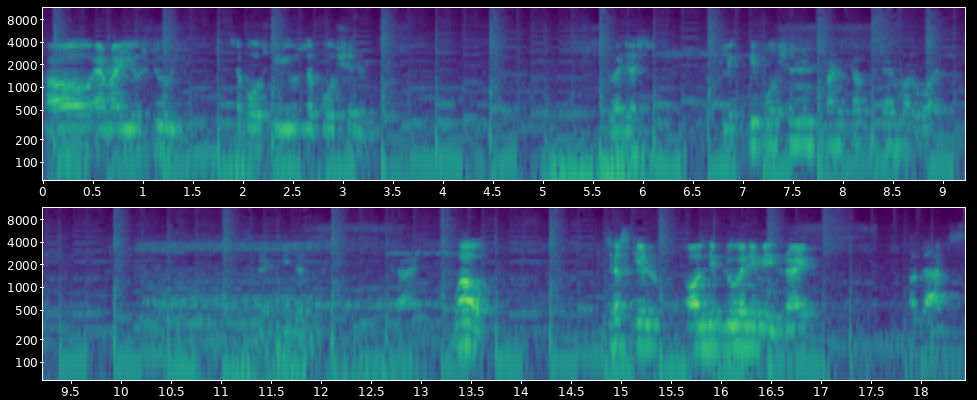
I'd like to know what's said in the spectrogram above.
How am I used to supposed to use the potion? Do I just click the potion in front of them or what? Let me just try. Wow, just killed all the blue enemies, right? Oh, that's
